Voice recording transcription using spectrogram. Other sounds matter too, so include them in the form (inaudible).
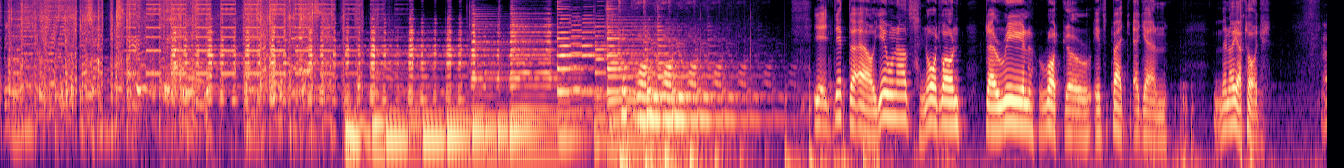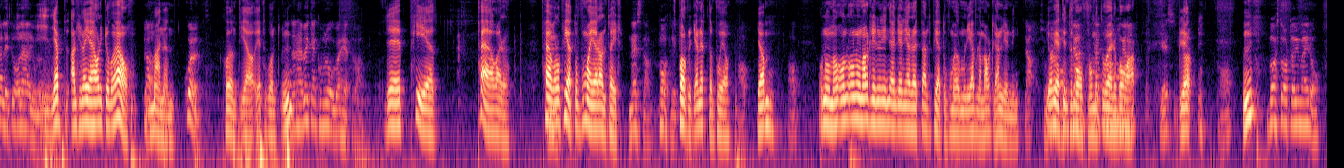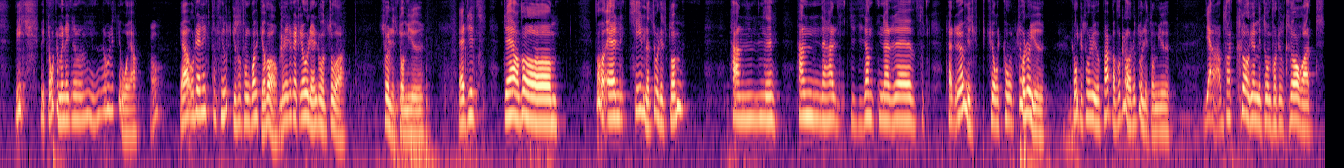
Eh, Detta är Jonas Nordgren, the real Roger is back again. Med nya tag. Härligt att ha det här Jonas. Japp, alltid lika härligt att vara här, Ja. mannen. Skönt. Skönt, ja, jätteskönt. Mm. Den här veckan kommer du ihåg vad det heter va? Det är Pet... Per är det. Per Mm. och Peter för mig är det alltid. Nästan. Patrik. Patrik är nästan på ja. Ja. Ja. Ja. Om någon, om, om någon märklig anledning är det alltid Peter för mig av någon jävla märklig anledning. ja Jag vet bra. inte varför, men så är det bara. Yes. Ja. Ja. Mm. Vad startar vi med idag? Vi, vi startar med en liten rolig historia. Ja. Ja, och den är inte så snuskig som den brukar vara. Men den är rätt rolig ändå så. Så liksom ju. Ja, det, det här var, var en kille så liksom. Han, han hade, han hade, hade övningskörkort så då ju. Körkort så då ju. Pappa var glad och så liksom ju. Ja, vad glad jag är som för att du klarat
